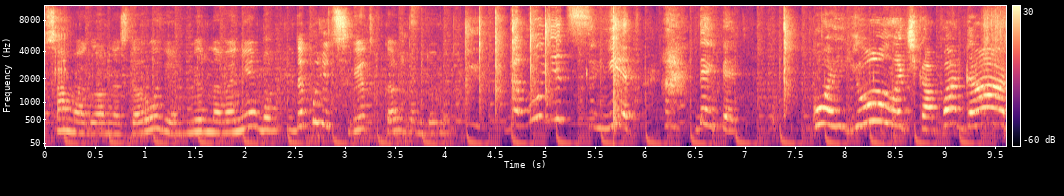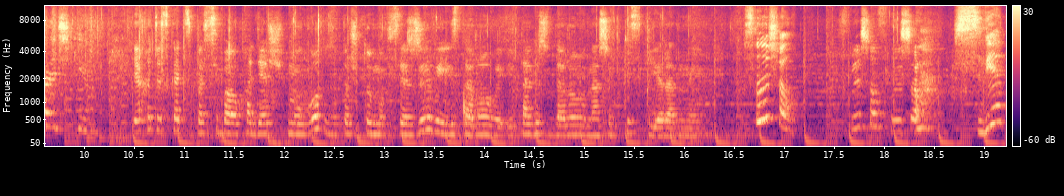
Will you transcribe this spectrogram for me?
Самое главное здоровье, мирного неба и да будет свет в каждом доме. Да будет свет! А, Дай пять. Ой, елочка, подарочки. Я хочу сказать спасибо уходящему году за то, что мы все живы и здоровы, и также здоровы наши близкие и родные. Слышал? Слышал, слышал. Свет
